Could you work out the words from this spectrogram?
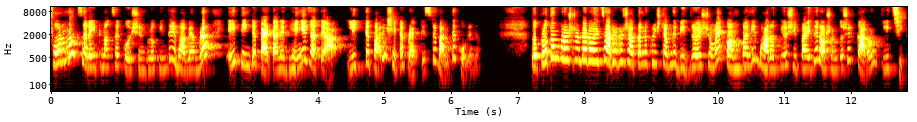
ফোর মার্কস আর এইট মার্কস এর কোয়েশ্চেনগুলো কিন্তু এভাবে আমরা এই তিনটে প্যাটার্নে ভেঙে যাতে লিখতে পারি, সেটা প্র্যাকটিসটা বাড়িতে করে নেব। তো প্রথম প্রশ্নটা রয়েছে, আঠারো সাতান্ন খ্রিস্টাব্দে বিদ্রোহের সময় কোম্পানি ভারতীয় সিপাহীদের অসন্তোষের কারণ কি ছিল?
